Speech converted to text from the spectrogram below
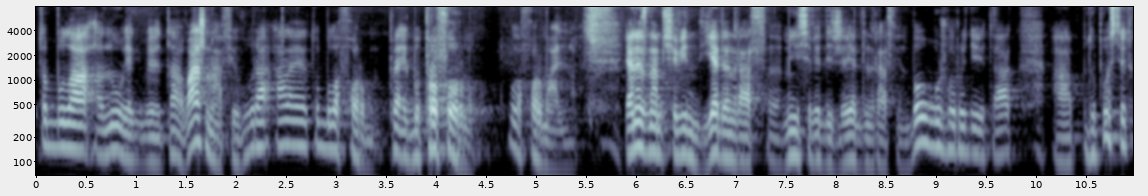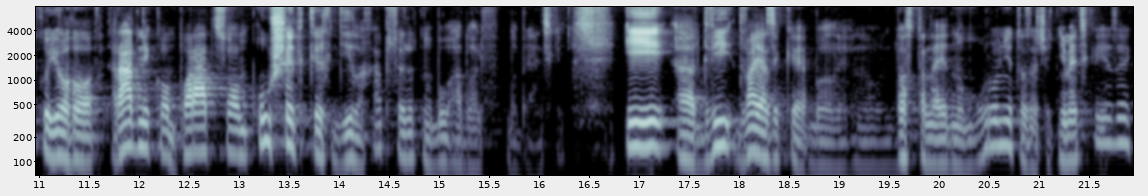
то була ну, якби, та, важна фігура, але то було форм, про- якби про форму. Було формально. Я не знаю, чи він один раз, е, мені видить, що один раз він був в Ужгороді, так, а до послідку його радником, порадцем у швидких ділах абсолютно був Адольф Добрянський. І е, дві, два язики були ну, доста на одному уровні, то значить німецький язик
